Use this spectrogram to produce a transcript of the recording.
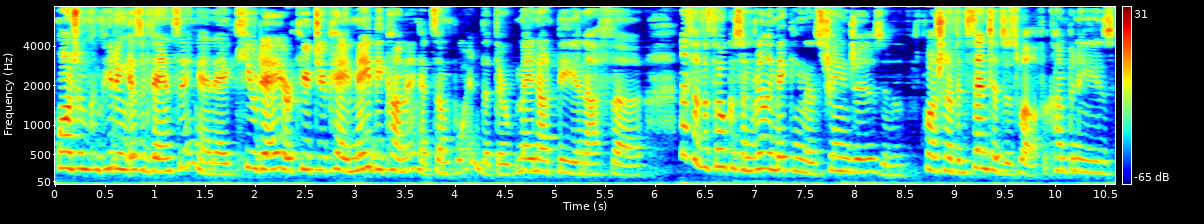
quantum computing is advancing and a Q day or Q2K may be coming at some point, that there may not be enough uh, enough of a focus on really making those changes and question of incentives as well for companies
